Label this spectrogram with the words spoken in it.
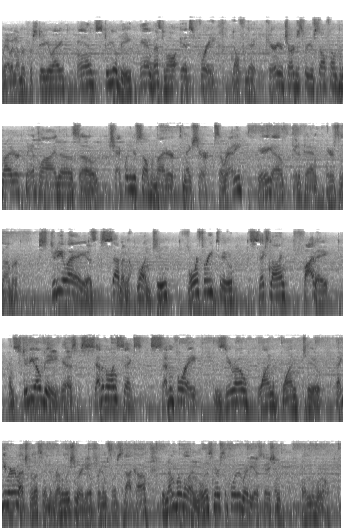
We have a number for Studio A and Studio B, and best of all, it's free. Don't forget, carrier charges for your cell phone provider may apply though, so check with your cell provider to make sure. So ready? Here you go. Get a pen. Here's the number. Studio A is 712 432 6958 and Studio B is 716-748-0112. Thank you very much for listening to Revolution Radio, freedomslips.com, the number one listener-supported radio station in the world.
